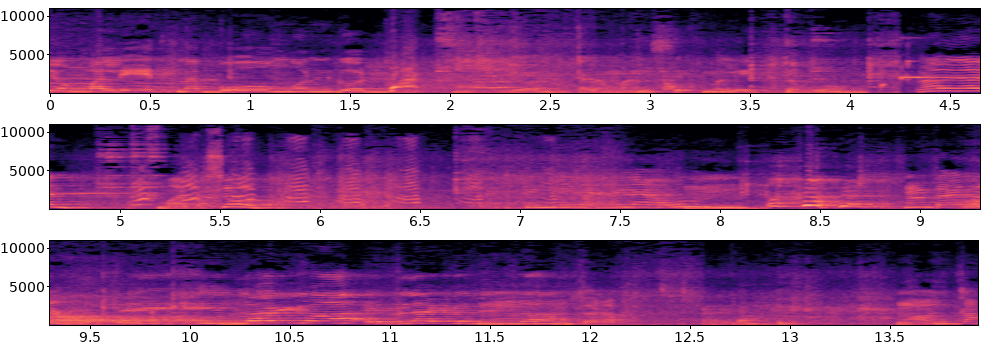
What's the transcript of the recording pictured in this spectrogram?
Yung maliit na buongon, good. Oh, yun, kalamansi. Maliit na buong. Ah, yan. Matsu. Tingin na na, uy. Mm. Hmm, kain na. I-blur ko ah. I-blur ko dito. Mm, sarap. Ngonta.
